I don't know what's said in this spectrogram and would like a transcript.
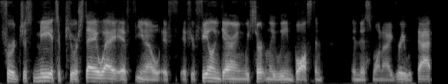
For just me, it's a pure stay away. If you know, if if you're feeling daring, we certainly lean Boston in this one. I agree with that.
